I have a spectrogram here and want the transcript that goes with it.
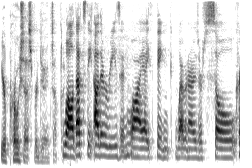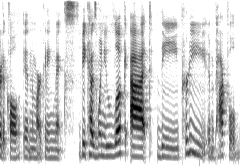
your process for doing something. Well that's the other reason why i think webinars are so critical in the marketing mix because when you look at the pretty impactful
